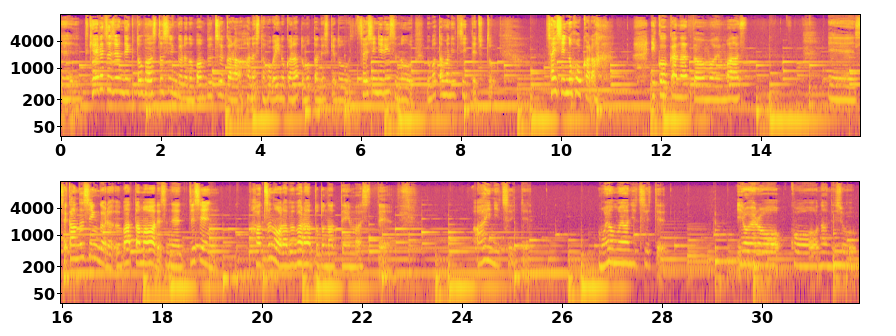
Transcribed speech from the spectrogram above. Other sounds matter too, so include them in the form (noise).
えー系列順でいくとファーストシングルの「バンブー2」から話した方がいいのかなと思ったんですけど最新リリースの「うばたま」についてちょっと最新の方から行こうかなと思います。えーセカンドシングル「うばたま」はですね自身初のラブバラッドとなっていまして愛についてモヤモヤについていろいろこうなんでしょ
